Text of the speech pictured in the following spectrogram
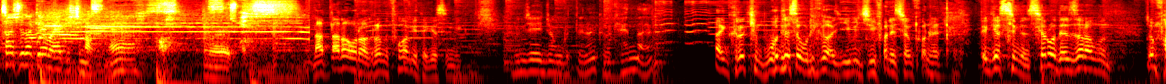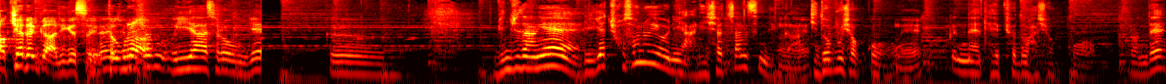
사실다 게임 와이키시마스. 네. 아, 네. 나 따라오라 그러면 통합이 되겠습니까? 문재인 정부 때는 그렇게 했나요? 아니 그렇게 못해서 우리가 이미 이번에 정권을 뺏겼으면 새로 된 사람은 좀 바뀌어야 될 거 아니겠어요? 더구나 좀 의아스러운 게 그 민주당의 일개 초선 의원이 아니셨지 않습니까? 네. 지도부셨고 네. 끝내 대표도 하셨고 그런데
